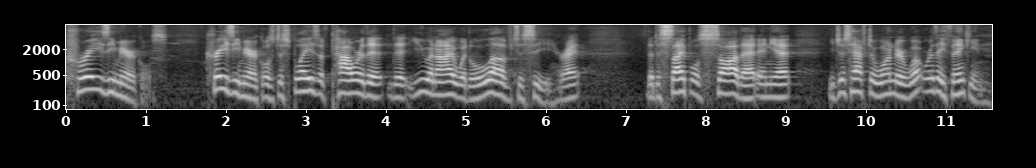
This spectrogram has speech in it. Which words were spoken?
crazy miracles. Crazy miracles, displays of power that, that you and I would love to see, right? The disciples saw that, and yet you just have to wonder what were they thinking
